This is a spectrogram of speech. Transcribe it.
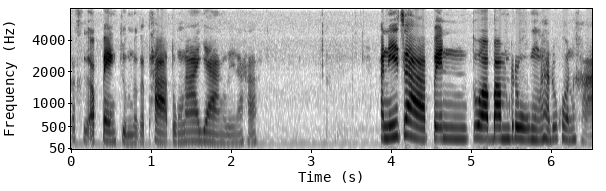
ก็คือเอาแปรงจุ่มแล้วก็ทาตรงหน้ายางเลยนะคะ อันนี้จะเป็นตัวบำรุงนะคะทุกคนค่ะ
